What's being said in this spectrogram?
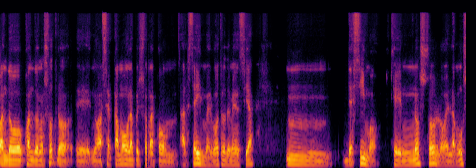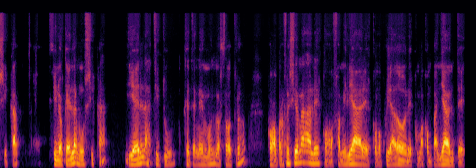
Cuando, nosotros eh, nos acercamos a una persona con Alzheimer u otra demencia, mmm, decimos que no solo es la música, sino que es la música y es la actitud que tenemos nosotros como profesionales, como familiares, como cuidadores, como acompañantes.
